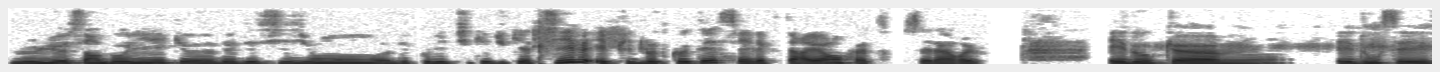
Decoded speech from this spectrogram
le, lieu symbolique des décisions, des politiques éducatives. Et puis de l'autre côté, c'est l'extérieur en fait, c'est la rue. Et donc, et donc c'est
